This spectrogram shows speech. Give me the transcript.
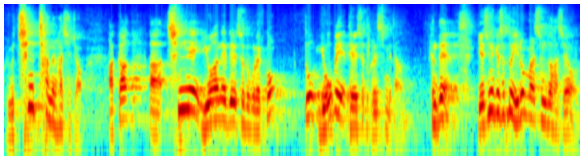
그리고 칭찬을 하시죠. 아까 아, 침례 요한에 대해서도 그랬고 또 욥에 대해서도 그랬습니다. 근데 예수님께서 또 이런 말씀도 하세요.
